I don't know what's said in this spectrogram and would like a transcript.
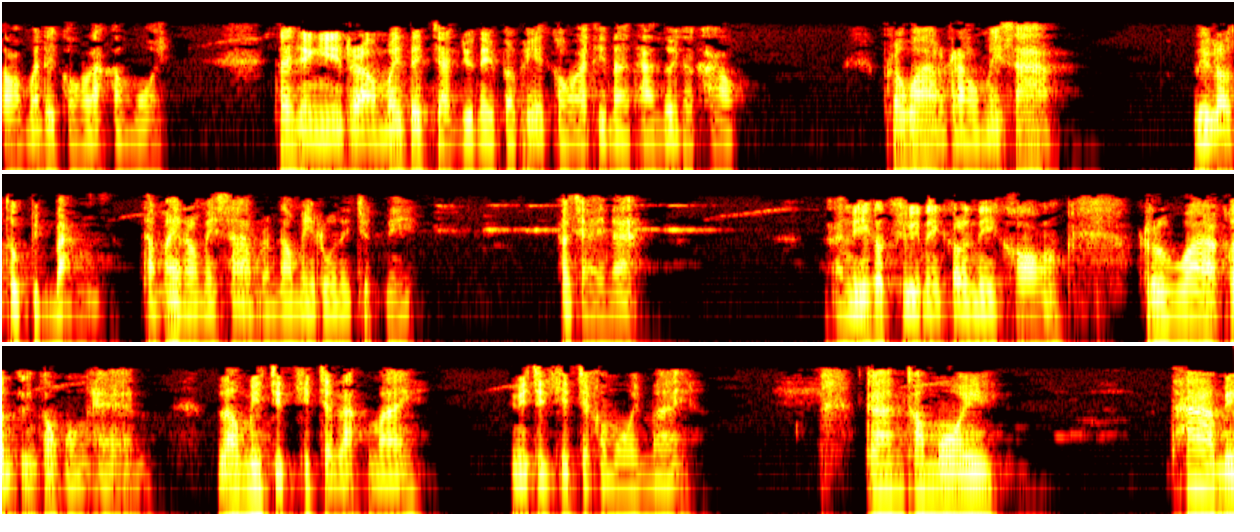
ต่อไม่ได้ของลักขโมย ถ้าอย่างนี้เราไม่ได้จัดอยู่ในประเภทของอธินาทานด้วยกับเขา เพราะว่าเราไม่ทราบ หรือเราถูกปิดบังทำให้เราไม่ทราบหรือเราไม่รู้ในจุดนี้ เข้าใจนะ อันนี้ก็คือในกรณีของรู้ว่าคนอื่นเขาหวงแหน เรามีจิตคิดจะรักไหมมีจิตคิดจะขโมยไหม การขโมย ถ้ามี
